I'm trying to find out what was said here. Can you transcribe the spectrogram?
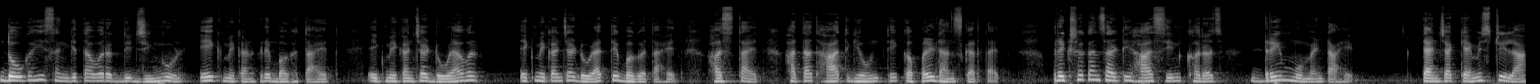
दोघंही संगीतावर अगदी झिंगून एकमेकांकडे बघत आहेत. एकमेकांच्या डोळ्यावर एकमेकांच्या डोळ्यात ते बघत आहेत हसतायत हातात हात घेऊन ते कपल डान्स करतायत. प्रेक्षकांसाठी हा सीन खरंच ड्रीम मुमेंट आहे. त्यांच्या केमिस्ट्रीला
